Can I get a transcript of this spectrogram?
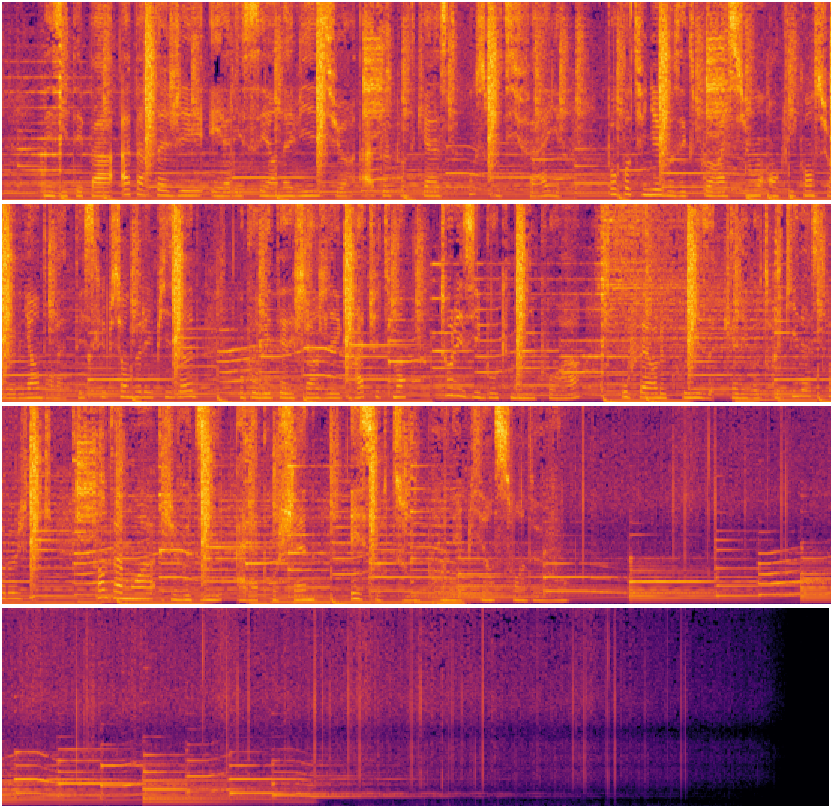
n'hésitez pas à partager et à laisser un avis sur Apple Podcast ou Spotify pour continuer vos explorations en cliquant sur le lien dans la description de l'épisode, vous pouvez télécharger gratuitement tous les e-books Manipura ou faire le quiz Quel est votre guide astrologique? Quant à moi, je vous dis à la prochaine et surtout prenez bien soin de vous.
